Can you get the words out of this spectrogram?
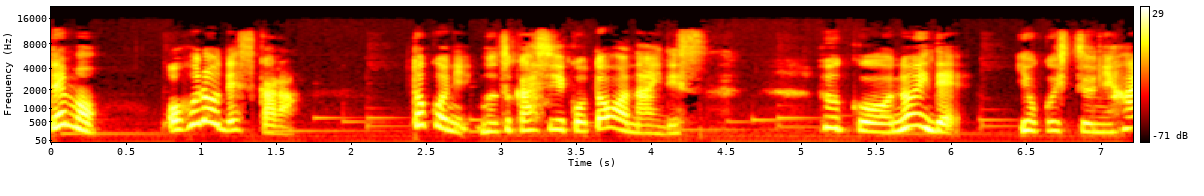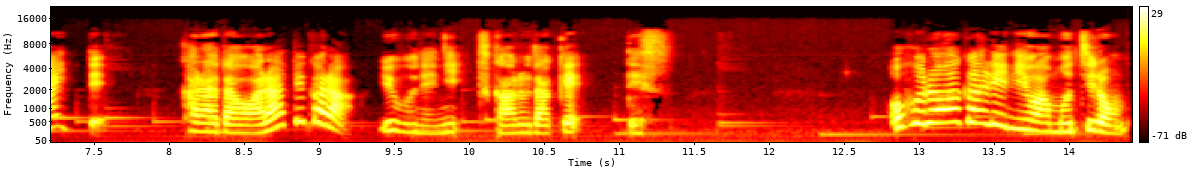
でも、お風呂ですから、特に難しいことはないです。服を脱いで、浴室に入って、体を洗ってから湯船に浸かるだけです。お風呂上がりにはもちろん、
